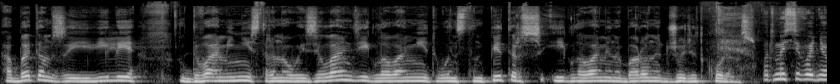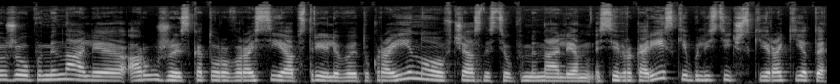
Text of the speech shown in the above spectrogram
Об этом заявили два министра Новой Зеландии, глава МИД Уинстон Питерс и глава Минобороны Джудит Коллинз. Вот мы сегодня уже упоминали оружие, из которого Россия обстреливает Украину. В частности, упоминали северокорейские баллистические ракеты.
